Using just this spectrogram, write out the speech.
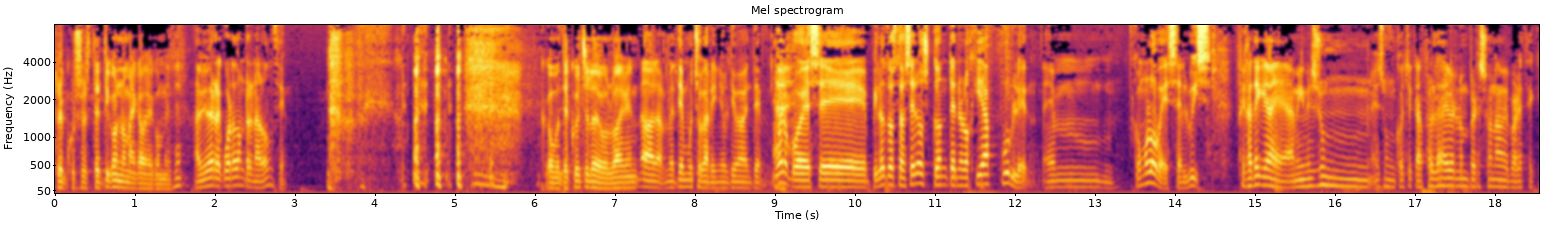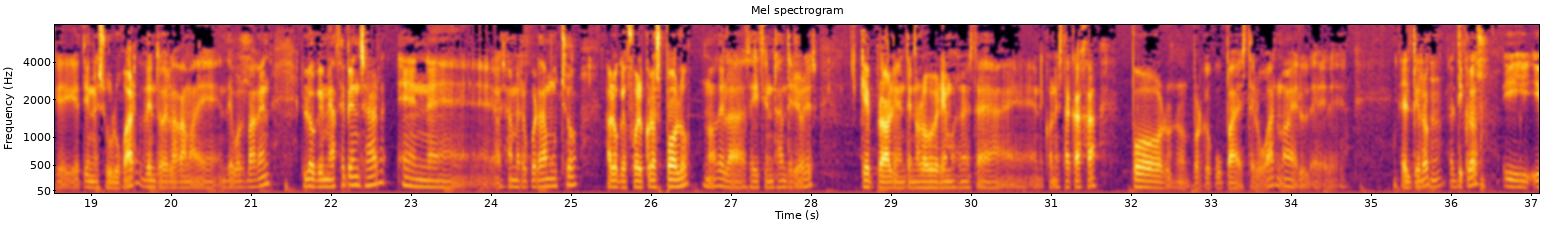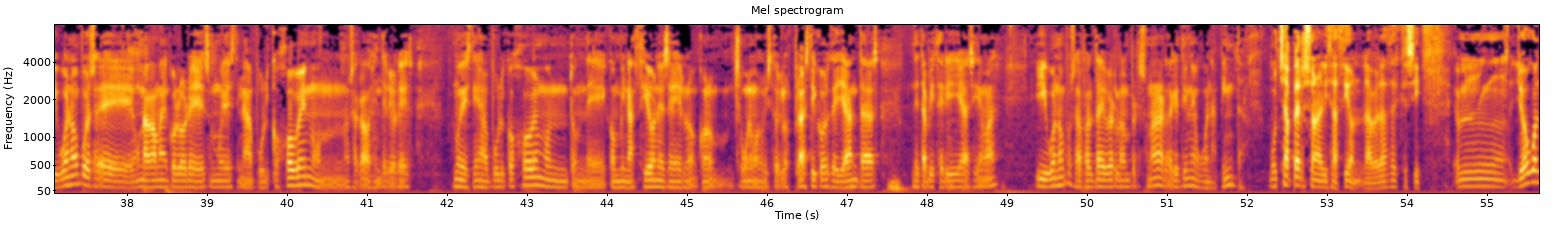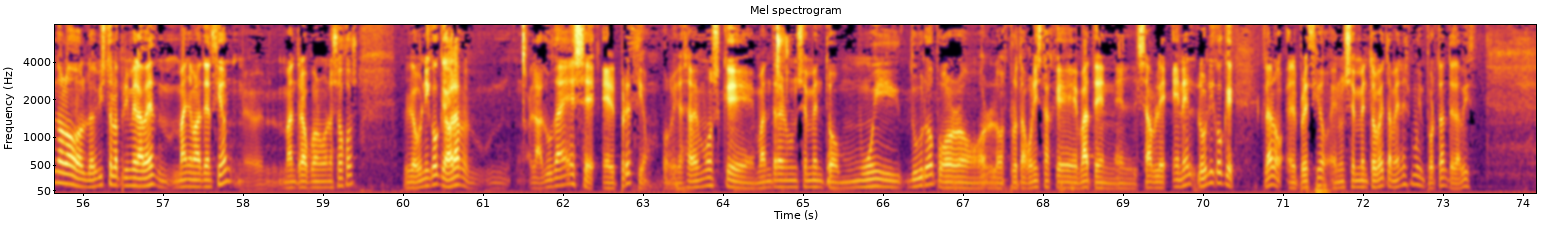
recurso estético no me acaba de convencer. A mí me recuerda a un Renault 11. Como te escucho lo de Volkswagen. No, no, me tiene mucho cariño últimamente. Bueno, pues eh, pilotos traseros con tecnología full LED. ¿Cómo lo ves, el Luis? Fíjate que a mí es un, es un coche que a falta de verlo en persona me parece que tiene su lugar dentro de la gama de, Volkswagen. Lo que me hace pensar en... Eh, o sea, me recuerda mucho a lo que fue el Cross Polo, ¿no? De las ediciones anteriores que probablemente no lo veremos en esta, con esta caja por, porque ocupa este lugar, ¿no? El, el, T-Rock, el T-Cross. Y, bueno, pues eh, una gama de colores muy destinada al público joven, unos acabados interiores muy destinados al público joven, un montón de combinaciones, de, según hemos visto, de los plásticos, de llantas, de tapicerías y demás. Y bueno, pues a falta de verlo en persona, la verdad que tiene buena pinta. Mucha personalización, la verdad es que sí. Mm, yo cuando lo, he visto la primera vez me ha llamado la atención, eh, me ha entrado por buenos ojos. Lo único que ahora mm, la duda es eh, el precio, porque ya sabemos que va a entrar en un segmento muy duro por los protagonistas que baten el sable en él. Lo único que, claro, el precio en un segmento B también es muy importante, David.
